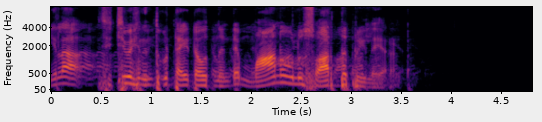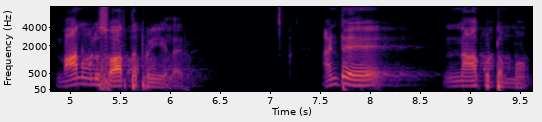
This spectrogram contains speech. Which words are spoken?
ఇలా సిచ్యువేషన్ ఎందుకు టైట్ అవుతుందంటే మానవులు స్వార్థప్రియులయ్యారంట. మానవులు స్వార్థప్రియులయ్యారు. అంటే నా కుటుంబం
